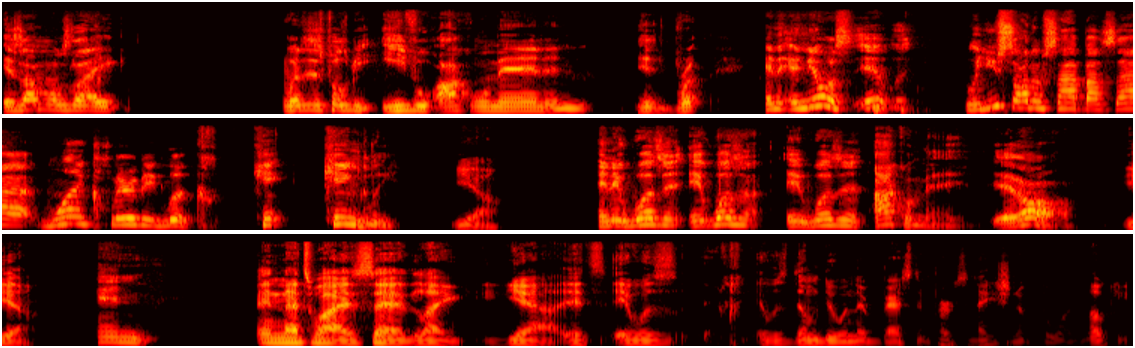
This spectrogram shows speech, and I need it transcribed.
It's almost like what is it supposed to be? Evil Aquaman and his bro. And and you know it was when you saw them side by side. One clearly looked king, kingly, Yeah. and it wasn't. It wasn't. It wasn't Aquaman at all. Yeah. And and that's why I said like yeah, it's it was it was them doing their best impersonation of Thor and Loki.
